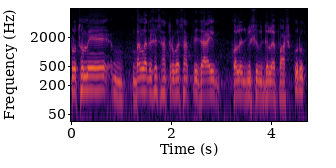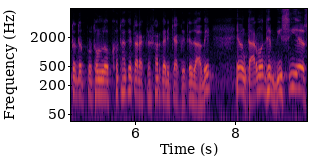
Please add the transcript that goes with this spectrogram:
প্রথমে বাংলাদেশের ছাত্র বা ছাত্রী যারাই কলেজ বিশ্ববিদ্যালয়ে পাশ করুক, তাদের প্রথম লক্ষ্য থাকে তারা একটা সরকারি চাকরিতে যাবে। এবং তার মধ্যে বিসিএস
